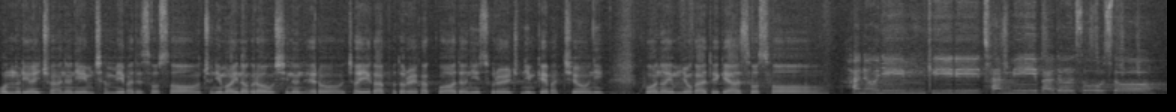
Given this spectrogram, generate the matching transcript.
온누리의 주 하느님 찬미 받으소서. 주님의 너그러 우시는 해로 저희가 포도를 갖고 얻은 이 술을 주님께 바치오니 구원의 음료가 되게 하소서. 하느님 길이 찬미 받으소서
